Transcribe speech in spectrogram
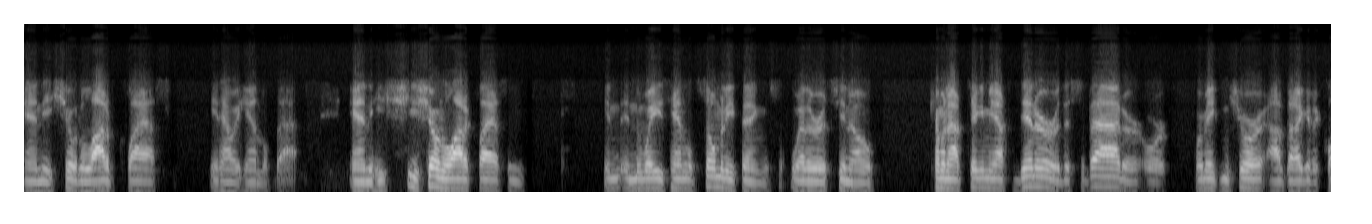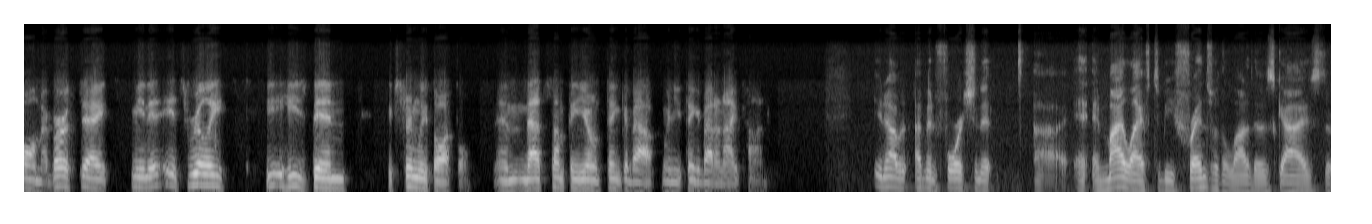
and he showed a lot of class in how he handled that. And he, he's shown a lot of class in, in in the way he's handled so many things, whether it's you know coming out, taking me out to dinner, or this or that, or or or making sure uh, that I get a call on my birthday. I mean, it, it's really he, he's been extremely thoughtful, and that's something you don't think about when you think about an icon. You know, I've been fortunate uh, in my life to be friends with a lot of those guys, the,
